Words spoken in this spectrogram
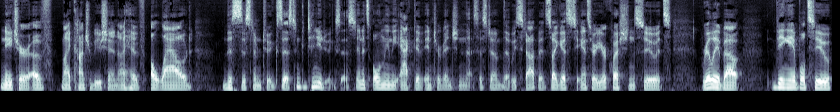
nature of my contribution. I have allowed this system to exist and continue to exist, and it's only in the active intervention in that system that we stop it. So I guess to answer your question, Sue, it's really about being able to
